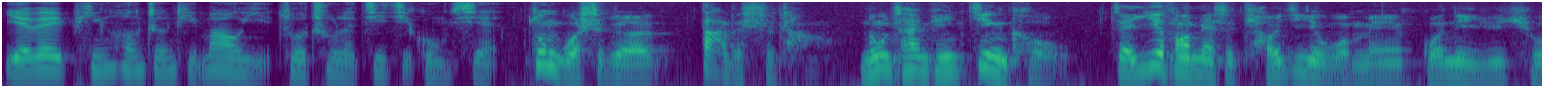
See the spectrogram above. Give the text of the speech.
也为平衡整体贸易做出了积极贡献。中国是个大的市场，农产品进口在一方面是调剂我们国内余缺。”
